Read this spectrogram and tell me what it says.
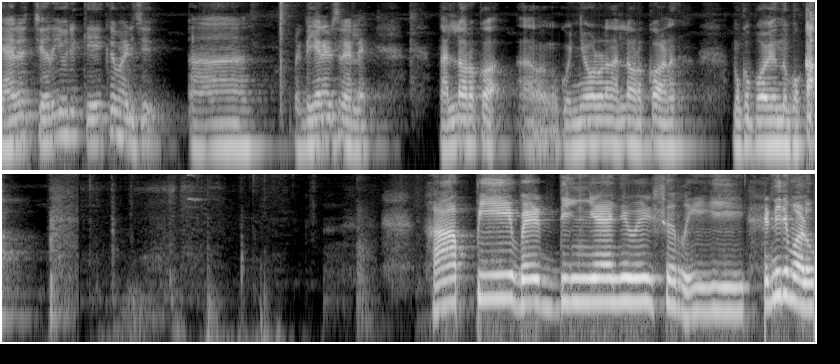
ഞാനൊരു ചെറിയൊരു കേക്ക് മേടിച്ച് വെഡിങ് ആനിവേഴ്സറി അല്ലേ? നല്ല ഉറക്കമാണ് കുഞ്ഞോളൂടെ നല്ല ഉറക്കമാണ് നമുക്ക് പോയി ഒന്ന് പൊക്കാം. ഹാപ്പി വെഡിങ് ആനിവേഴ്സറി എണ്ണീരും വാളൂ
